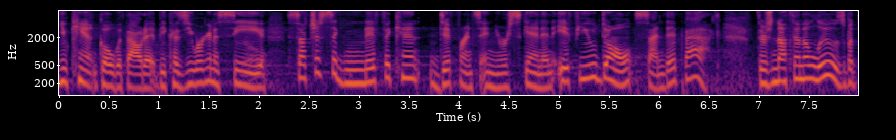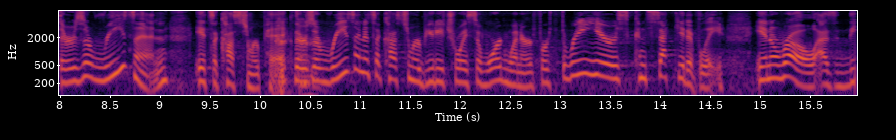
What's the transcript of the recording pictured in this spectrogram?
you can't go without it because you are gonna see such a significant difference in your skin. And if you don't, send it back. There's nothing to lose, but there's a reason it's a customer pick. There's a reason it's a Customer Beauty Choice Award winner for three years consecutively in a row as the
